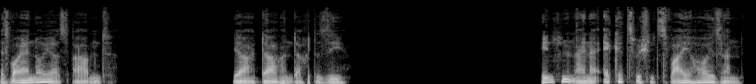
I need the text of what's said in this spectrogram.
Es war ja Neujahrsabend. Ja, daran dachte sie. Hinten in einer Ecke zwischen zwei Häusern,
